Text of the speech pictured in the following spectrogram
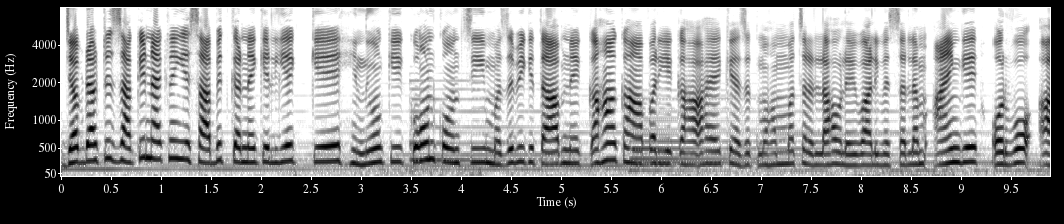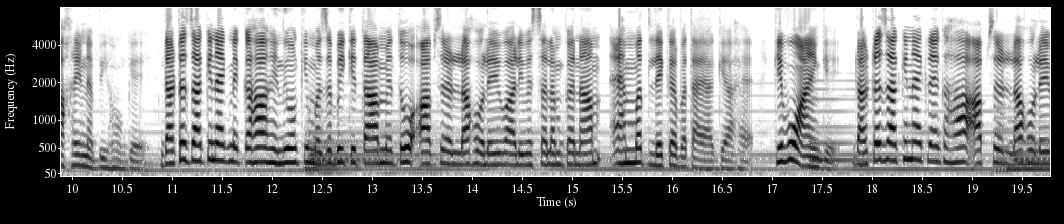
जब डॉक्टर जाकिर नायक ने ये साबित करने के लिए कि हिंदुओं की कौन कौन सी मजहबी किताब ने कहाँ कहाँ पर ये कहा है कि हज़रत मोहम्मद सल्लल्लाहु अलैहि वसल्लम आएँगे और वो आखिरी नबी होंगे। डॉक्टर जाकिर नायक ने कहा हिंदुओं की मजहबी किताब में तो आप सल्लल्लाहु अलैहि वसल्लम का नाम अहमद लेकर बताया गया है कि वो आएँगे। डॉक्टर जाकिर नायक ने कहा आप अलैहि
